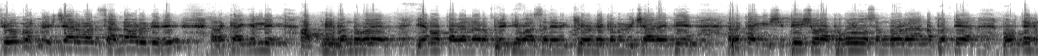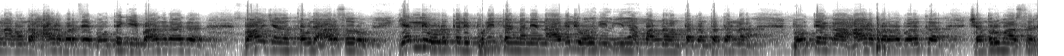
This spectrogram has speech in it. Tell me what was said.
ತಿಳ್ಕೊಂಡು ವಿಚಾರ ಮಾಡಿ ಸಣ್ಣವ್ರು ಇದ್ದೀರಿ ಅದಕ್ಕಾಗಿ ಇಲ್ಲಿ ಆತ್ಮೀಯ ಬಂಧುಗಳೇ ಏನೋ ತಾವೆಲ್ಲರೂ ಪ್ರೀತಿ ವಾಸನೆ ಕೇಳ್ಬೇಕನ್ನೋ ವಿಚಾರ ಐತಿ. ಅದಕ್ಕಾಗಿ ಸಿದ್ದೇಶ್ವರ ಅಪ್ಪಗಳು ಸಂಗೋಳ ಅನ್ನೋ ಪದ್ಯ ಬಹುತೇಕ ನಾನೊಂದು ಹಾಡು ಬರೆದೆ. ಬಹುತೇಕ ಈ ಭಾಗದಾಗ ಭಾಳ ಜನ ತವಲೆ ಹಾಡಿಸೋರು ಎಲ್ಲಿ ಹುಡುಕಲಿ ಪುನೀತಣ್ಣ ನಿನ್ನ ಆಗಲಿ ಹೋದಿ ನೀ ನಮ್ಮಣ್ಣ ಅಂತಕ್ಕಂಥದ್ದನ್ನ ಬಹುತೇಕ ಆ ಹಾಡು ಬರೆದ ಬಳಿಕ ಚಂದ್ರು ಮಾಸ್ತರ್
